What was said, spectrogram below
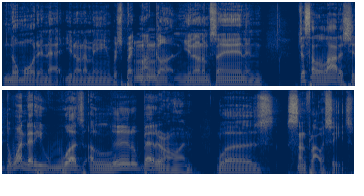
no more than that. You know what I mean? Respect my gun. You know what I'm saying? And just a lot of shit. The one that he was a little better on was sunflower seeds,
